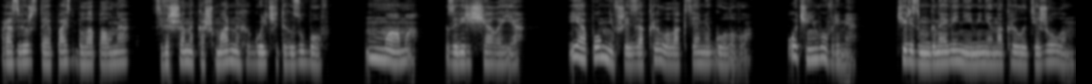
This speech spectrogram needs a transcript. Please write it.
Разверстая пасть была полна совершенно кошмарных игольчатых зубов. «Мама!» — заверещала я. И, опомнившись, закрыла локтями голову. Очень вовремя. Через мгновение меня накрыло тяжелым,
